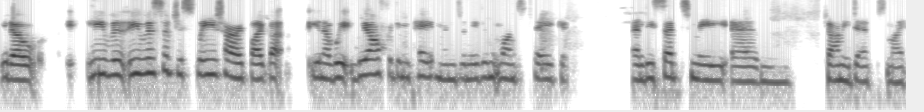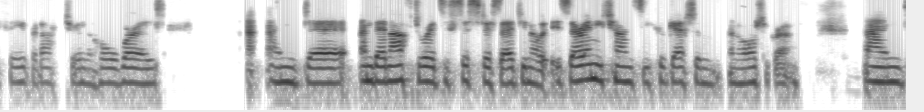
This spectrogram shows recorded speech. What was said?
you know, he was he was such a sweetheart. Like, uh, you know, we, we offered him payment and he didn't want to take it. And he said to me, um, Johnny Depp's my favorite actor in the whole world. And uh, and then afterwards, his sister said, you know, is there any chance you could get him an autograph? And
